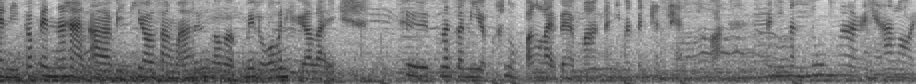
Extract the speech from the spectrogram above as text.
อันนี้ก็เป็นอาหารอาราบิกที่เราสั่งมาซึ่งเราแบบไม่รู้ว่ามันคืออะไร คือมันจะมีแบบขนมปังหลายแบบมาก อันนี้มันเป็นแผ่นๆใช่ปะอันนี้มันนุ่มมากอันนี้อร่อย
